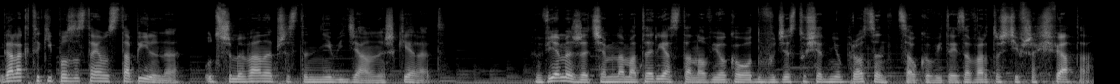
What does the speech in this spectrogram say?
galaktyki pozostają stabilne, utrzymywane przez ten niewidzialny szkielet. Wiemy, że ciemna materia stanowi około 27% całkowitej zawartości wszechświata,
